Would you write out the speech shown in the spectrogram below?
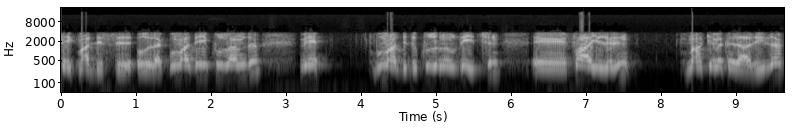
sevk maddesi olarak bu maddeyi kullandı ve bu maddede kullanıldığı için e, faillerin mahkeme kararıyla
